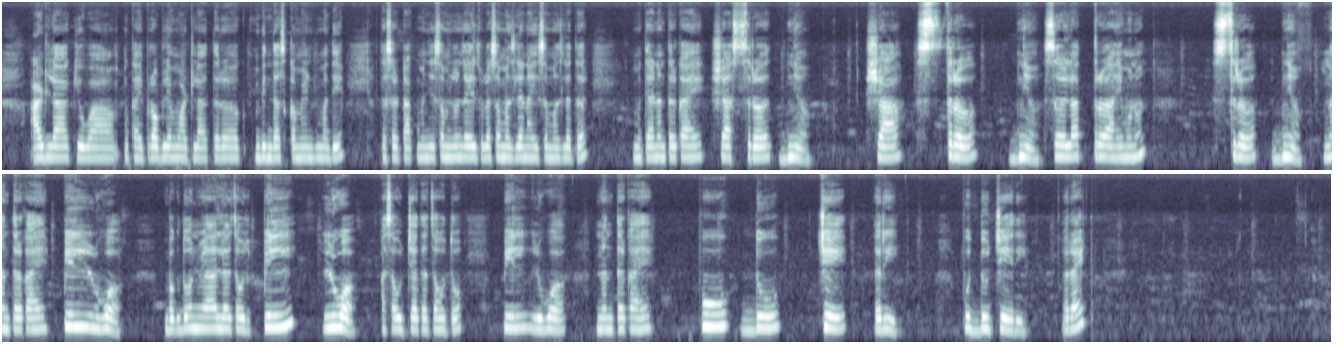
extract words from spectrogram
आडला किंवा काही प्रॉब्लेम वाटला तर बिंदास कमेंटमध्ये तसं टाक. म्हणजे समजून जाईल तुला समजलं नाही समजलं तर. मग त्यानंतर काय आहे? शास्त्रज्ञ. शास्त्रज्ञ. सला त्र आहे म्हणून. स्त्रज्ञ नंतर काय आहे? पिल्व. बघ दोन वेळा ल उच्चार पिल्व. असा उच्चार त्याचा होतो. पिल व नंतर काय आहे? पु दु चे री. पुद्दुचेरी राईट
